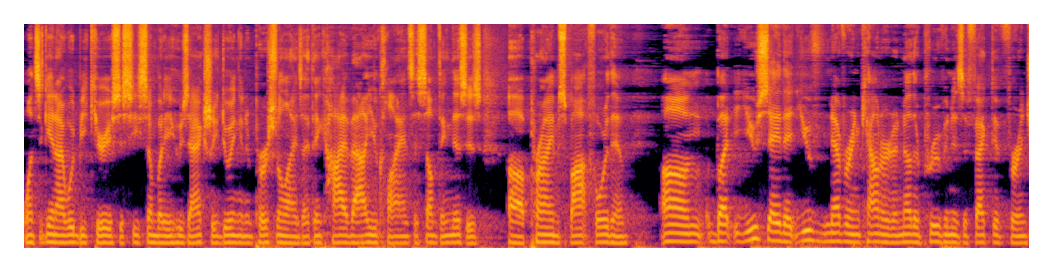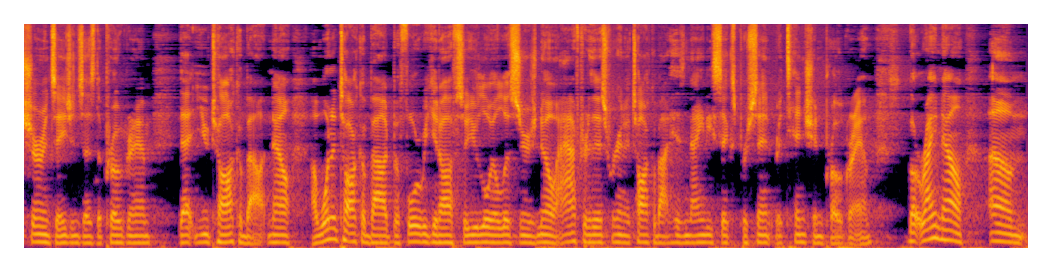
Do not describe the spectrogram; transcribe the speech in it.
Once again, I would be curious to see somebody who's actually doing it in personal lines. I think high value clients is something this is a prime spot for them. Um, but you say that you've never encountered another proven as effective for insurance agents as the program that you talk about. Now, I want to talk about before we get off, so you loyal listeners know. After this, we're going to talk about his 96% retention program. But right now, um,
